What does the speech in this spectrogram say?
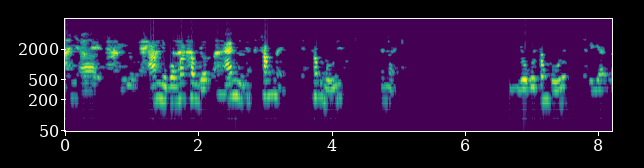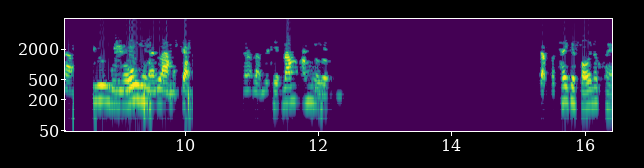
ai như à, ám như con mắt không được. Ám như cái sống này sống mũi thế này. Vô cái sống mũi bây giờ anh làm lương buồn ngủ như anh làm một chồng. Làm cái thiệt lắm ấn người tập và thấy cái phổi nó khỏe.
